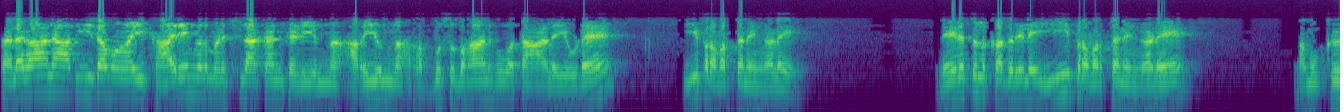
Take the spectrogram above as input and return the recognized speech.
സ്ഥലകാലാതീതമായി കാര്യങ്ങൾ മനസ്സിലാക്കാൻ കഴിയുന്ന അറിയുന്ന റബ്ബു സുബാൻഹുവ താലയുടെ ഈ പ്രവർത്തനങ്ങളെ ലേലത്തുൽ ഖദറിലെ ഈ പ്രവർത്തനങ്ങളെ നമുക്ക്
